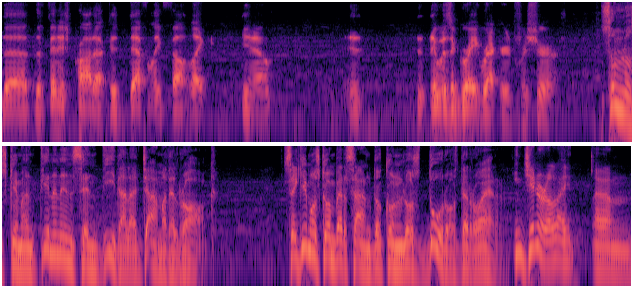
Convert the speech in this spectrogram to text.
the, the finished product, it definitely felt like you know it, it was a great record for sure. Son los que mantienen encendida la llama del rock. Seguimos conversando con los duros de roer. In general, I, um,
